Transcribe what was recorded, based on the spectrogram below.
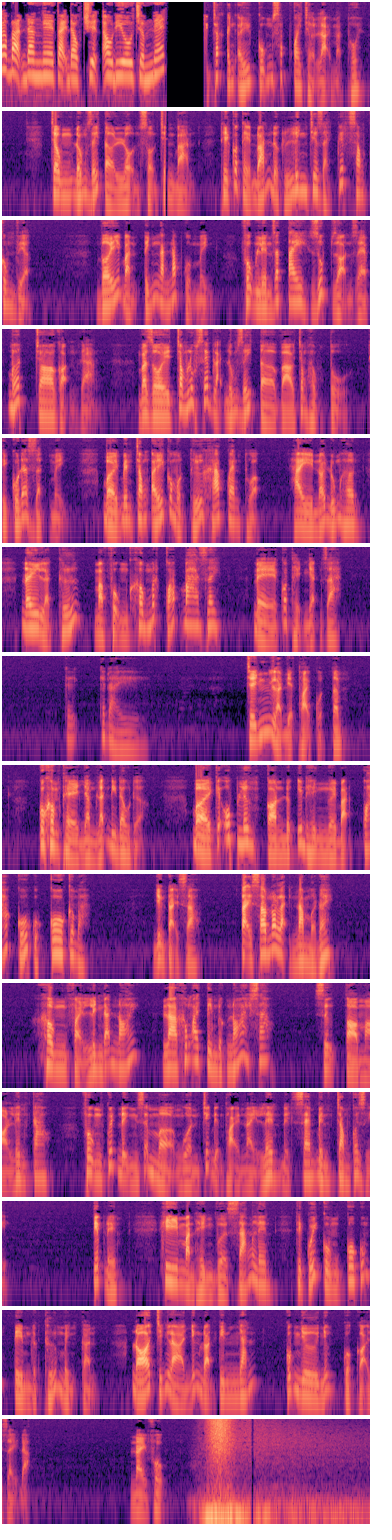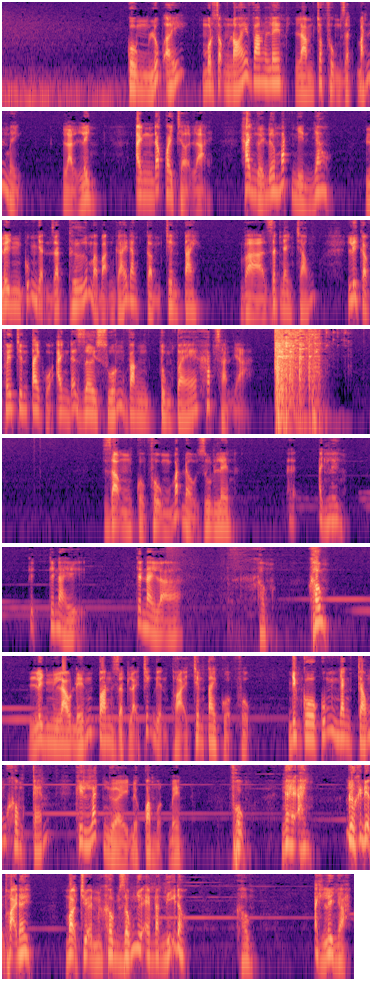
Các bạn đang nghe tại đọc audio net Chắc anh ấy cũng sắp quay trở lại mà thôi. Trông đống giấy tờ lộn xộn trên bàn thì có thể đoán được Linh chưa giải quyết xong công việc. Với bản tính ngăn nắp của mình, Phụng liền ra tay giúp dọn dẹp bớt cho gọn gàng. Và rồi trong lúc xếp lại đống giấy tờ vào trong hộc tủ thì cô đã giật mình, bởi bên trong ấy có một thứ khá quen thuộc, hay nói đúng hơn, đây là thứ mà Phụng không mất quá 3 giây để có thể nhận ra. Cái này chính là điện thoại của Tâm. Cô không thể nhầm lẫn đi đâu được, bởi cái ốp lưng còn được in hình người bạn quá cố của cô cơ mà. Nhưng tại sao? Tại sao nó lại nằm ở đây? Không phải Linh đã nói là không ai tìm được nó hay sao? Sự tò mò lên cao, Phụng quyết định sẽ mở nguồn chiếc điện thoại này lên để xem bên trong có gì. Tiếp đến, khi màn hình vừa sáng lên thì cuối cùng cô cũng tìm được thứ mình cần. Đó chính là những đoạn tin nhắn cũng như những cuộc gọi dày đặc. Này Phụng. Cùng lúc ấy, một giọng nói vang lên làm cho Phụng giật bắn mình. Là Linh. Anh đã quay trở lại. Hai người đưa mắt nhìn nhau. Linh cũng nhận ra thứ mà bạn gái đang cầm trên tay và rất nhanh chóng, ly cà phê trên tay của anh đã rơi xuống văng tung tóe khắp sàn nhà. Giọng của Phụng bắt đầu run lên. "Anh Linh, cái cái này cái này là Không, không." Linh lao đến toan giật lại chiếc điện thoại trên tay của Phụng, nhưng cô cũng nhanh chóng không kém khi lách người được qua một bên. "Phụng, nghe anh, đưa cái điện thoại đây. Mọi chuyện không giống như em đang nghĩ đâu." "Không, anh Linh à,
